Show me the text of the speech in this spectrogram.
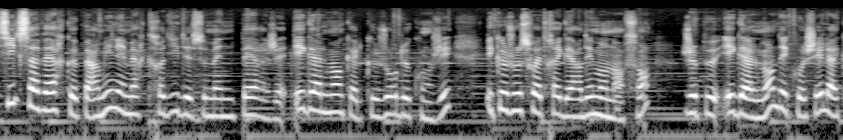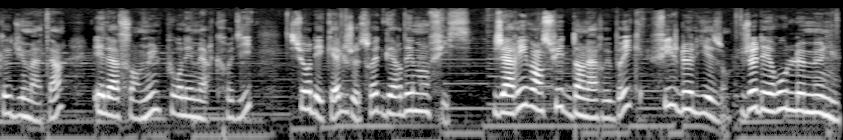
S'il s'avère que parmi les mercredis des semaines paires, j'ai également quelques jours de congé et que je souhaiterais garder mon enfant, je peux également décocher l'accueil du matin et la formule pour les mercredis sur lesquels je souhaite garder mon fils. J'arrive ensuite dans la rubrique Fiche de liaison. Je déroule le menu.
